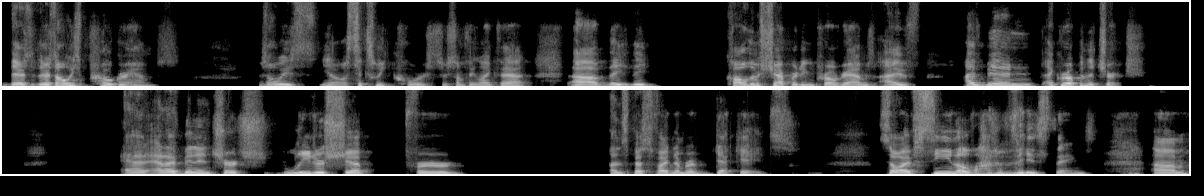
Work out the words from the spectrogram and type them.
there's, there's always programs. There's always, you know, a six week course or something like that. Uh, they, they call them shepherding programs. I've, I've been, I grew up in the church and, and I've been in church leadership for unspecified number of decades. So I've seen a lot of these things. Um,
